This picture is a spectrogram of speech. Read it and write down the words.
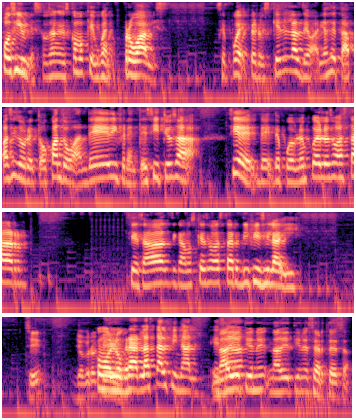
posibles, o sea, es como que, bueno, probables. Se puede, pero es que las de varias etapas y sobre todo cuando van de diferentes sitios a, sí, de, de pueblo en pueblo, eso va a estar, sí, esa, digamos que eso va a estar difícil ahí. Sí, yo creo como lograrla hasta el final. Nadie, tiene, nadie tiene certeza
